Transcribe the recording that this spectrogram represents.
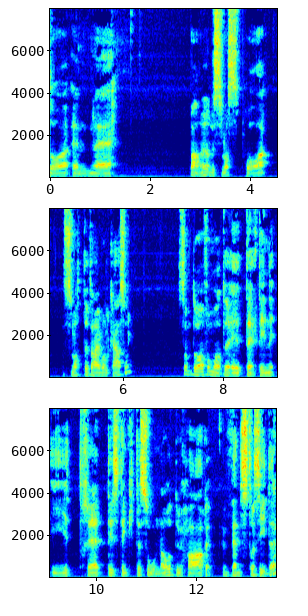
da en eh, bane der du slåss på slottet til Hyrule Castle. Som da på en måte er delt inn i tre distinkte soner. Du har venstre side,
